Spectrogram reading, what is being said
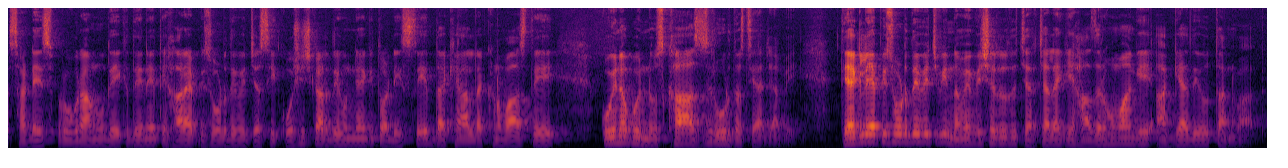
ਸਾਡੇ ਇਸ ਪ੍ਰੋਗਰਾਮ ਨੂੰ ਦੇਖਦੇ ਨੇ ਤੇ ਹਰ ਐਪੀਸੋਡ ਦੇ ਵਿੱਚ ਅਸੀਂ ਕੋਸ਼ਿਸ਼ ਕਰਦੇ ਹੁੰਨੇ ਆ ਕਿ ਤੁਹਾਡੀ ਸਿਹਤ ਦਾ ਖਿਆਲ ਰੱਖਣ ਵਾਸਤੇ ਕੋਈ ਨਾ ਕੋਈ ਨੁਸਖਾ ਜ਼ਰੂਰ ਦੱਸਿਆ ਜਾਵੇ। ਤੇ ਅਗਲੇ ਐਪੀਸੋਡ ਦੇ ਵਿੱਚ ਵੀ ਨਵੇਂ ਵਿਸ਼ੇ ਦੇ ਉੱਤੇ ਚਰਚਾ ਲੈ ਕੇ ਹਾਜ਼ਰ ਹੋਵਾਂਗੇ। ਆਗਿਆ ਦਿਓ ਧੰਨਵਾਦ।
